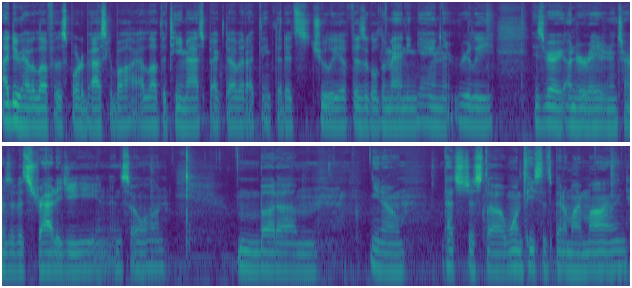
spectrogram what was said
I do have a love for the sport of basketball. I love the team aspect of it. I think that it's truly a physical, demanding game that really is very underrated in terms of its strategy and, and so on. But um, you know, that's just uh, one piece that's been on my mind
